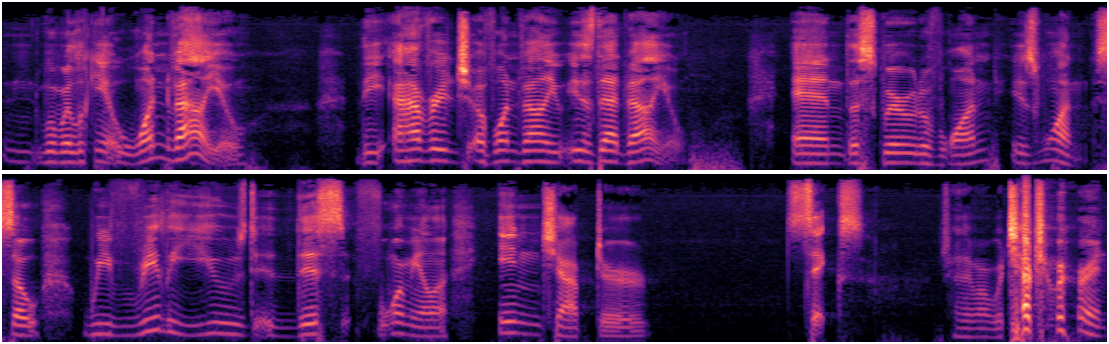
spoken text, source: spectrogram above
when we're looking at one value the average of one value is that value. And the square root of 1 is 1 so we've really used this formula in chapter 6 I'm trying to remember what chapter we were in,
